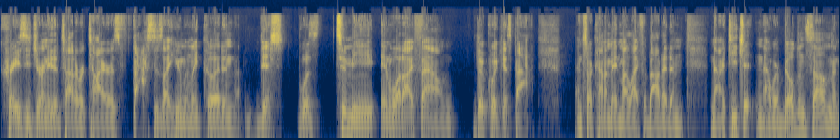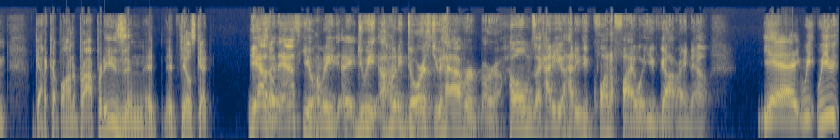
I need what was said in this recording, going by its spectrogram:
crazy journey to try to retire as fast as I humanly could. And this was to me and what I found the quickest path. And so I kind of made my life about it. And now I teach it. And now we're building some and got a couple hundred properties and it, it feels good. Yeah, I was so, going to ask you how many uh, do we how many doors do you have or, or homes like how do you how do you quantify what you've got right now? Yeah, we we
